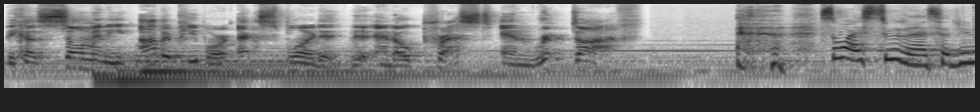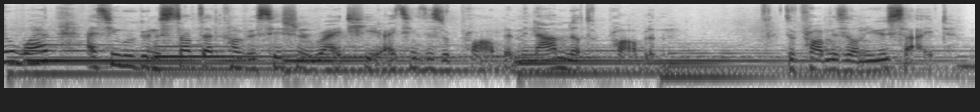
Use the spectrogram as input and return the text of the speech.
because so many other people are exploited and oppressed and ripped off. so I stood and I said, you know what? I think we're going to stop that conversation right here. I think there's a problem, and I'm not a problem. The problem is on your side.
